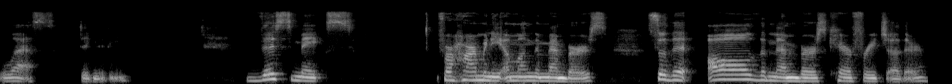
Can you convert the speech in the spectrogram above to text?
less dignity. This makes for harmony among the members so that all the members care for each other.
